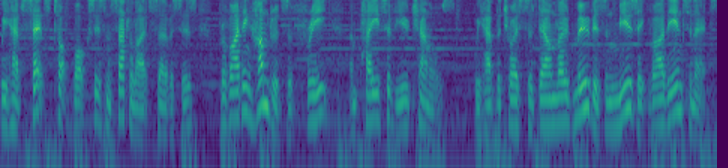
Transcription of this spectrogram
We have set top boxes and satellite services providing hundreds of free and pay to view channels. We have the choice to download movies and music via the internet.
